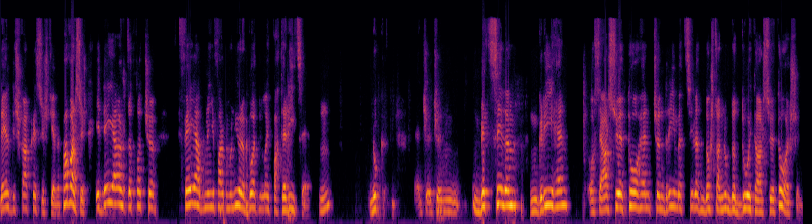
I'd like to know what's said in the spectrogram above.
del diçka krejtësisht tjetër. Pavarësisht, ideja është do thotë që feja në një farë mënyre bëhet një lloj paterice, hm? nuk që që mbi të cilën ngrihen ose arsyetohen qëndrime të cilat ndoshta nuk do të duhej të arsyetoheshin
